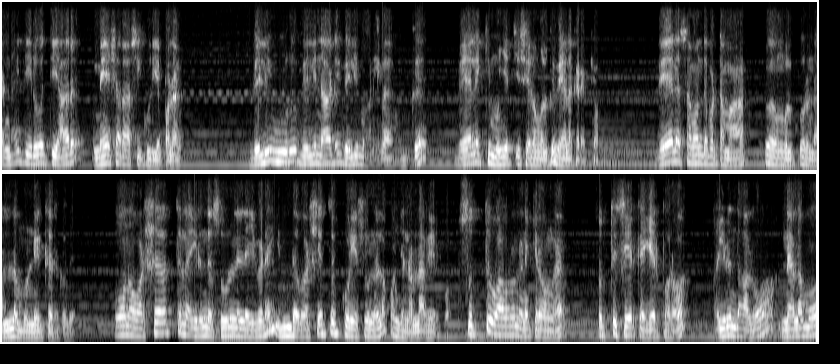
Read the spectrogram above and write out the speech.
ரெண்டாயிரத்தி இருபத்தி ஆறு மேஷ ராசிக்குரிய பலன். வெளியூர் வெளிநாடு வெளி மாநிலங்களுக்கு வேலைக்கு முயற்சி செய்கிறவங்களுக்கு வேலை கிடைக்கும். வேலை சம்பந்தப்பட்டமா உங்களுக்கு ஒரு நல்ல முன்னேற்றம் இருக்குது. போன வருஷத்துல இருந்த சூழ்நிலையை விட இந்த வருஷத்துக்குரிய சூழ்நிலை கொஞ்சம் நல்லாவே இருக்கும். சொத்து வாங்கணும்னு நினைக்கிறவங்க சொத்து சேர்க்கை ஏற்படும். இருந்தாலும் நிலமோ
